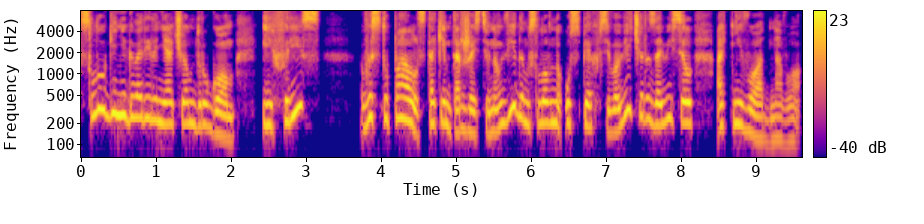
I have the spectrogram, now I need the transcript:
Слуги не говорили ни о чем другом. И Фрис выступал с таким торжественным видом, словно успех всего вечера зависел от него одного.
